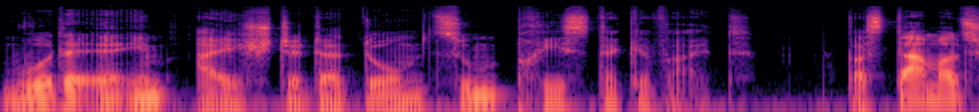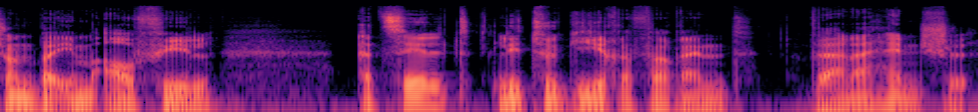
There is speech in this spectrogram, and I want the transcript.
wurde er im Eichstätter Dom zum Priester geweiht. Was damals schon bei ihm auffiel, erzählt Liturgiereferent Werner Henschel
